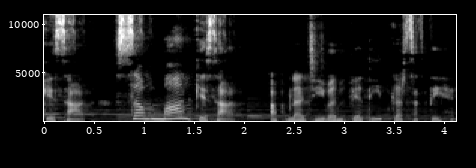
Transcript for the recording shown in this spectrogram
के साथ, सम्मान के साथ अपना जीवन व्यतीत कर सकते हैं।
